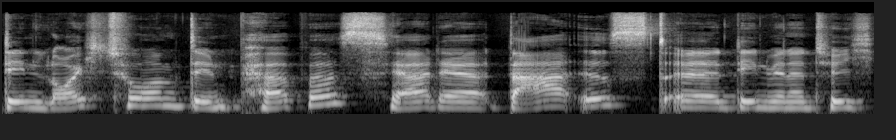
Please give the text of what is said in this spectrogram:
den Leuchtturm, den Purpose, ja, der da ist, äh, den wir natürlich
